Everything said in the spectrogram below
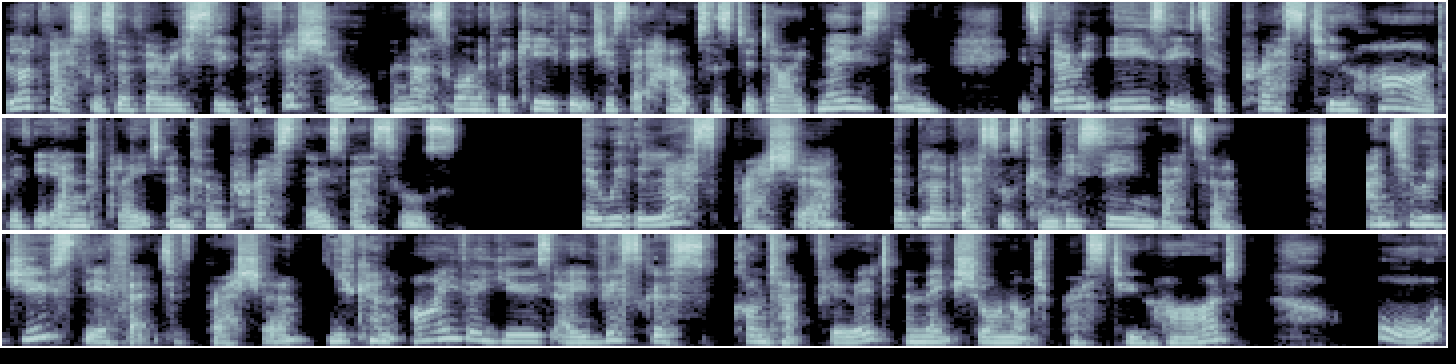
blood vessels are very superficial, and that's one of the key features that helps us to diagnose them. It's very easy to press too hard with the end plate and compress those vessels. So, with less pressure, the blood vessels can be seen better. And to reduce the effect of pressure, you can either use a viscous contact fluid and make sure not to press too hard, or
